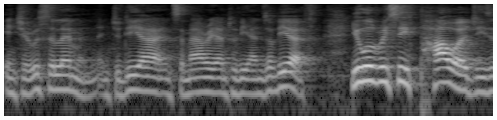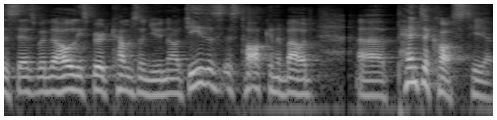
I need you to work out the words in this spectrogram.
in Jerusalem and in Judea and Samaria and to the ends of the earth. You will receive power, Jesus says, when the Holy Spirit comes on you. Now, Jesus is talking about uh, Pentecost here.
